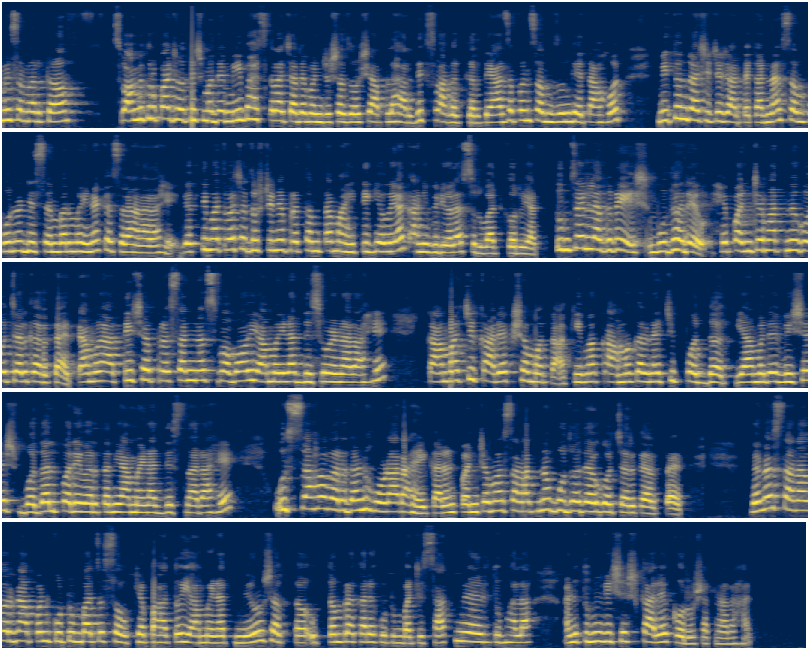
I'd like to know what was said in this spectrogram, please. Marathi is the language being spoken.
स्वामी समर्थ. स्वामी कृपा ज्योतिषमध्ये मी भास्कराचार्य मंजुषा जोशी आपलं हार्दिक स्वागत करते. आज आपण समजून घेत आहोत मिथुन राशीच्या जातकांना संपूर्ण डिसेंबर महिना कसं राहणार आहे? व्यक्तिमत्वाच्या दृष्टीने प्रथमतः माहिती घेऊयात आणि व्हिडिओला सुरुवात करूयात. तुमचे लग्नेश बुधदेव हे पंचमात्न गोचर करतायत. त्यामुळे अतिशय प्रसन्न स्वभाव या महिन्यात दिसून येणार आहे. कामाची कार्यक्षमता किंवा काम करण्याची पद्धत यामध्ये विशेष बदल परिवर्तन या महिन्यात दिसणार आहे. उत्साहवर्धन होणार आहे कारण पंचमस्थानातनं बुधदेव गोचर करतायत. धनस्थानावरनं आपण कुटुंबाचं सौख्य पाहतो या महिन्यात मिळू शकतं. उत्तम प्रकारे कुटुंबाची साथ मिळेल तुम्हाला आणि तुम्ही विशेष कार्य करू शकणार आहात.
